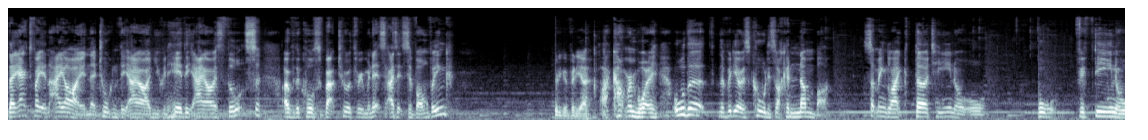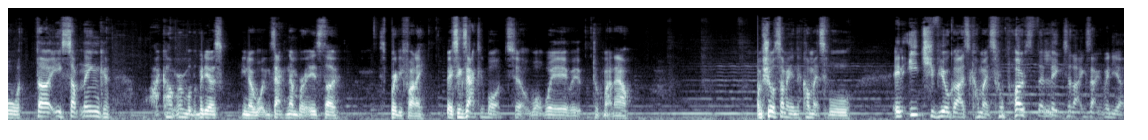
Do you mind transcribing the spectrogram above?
they activate an AI and they're talking to the AI, and you can hear the AI's thoughts over the course of about two or three minutes as it's evolving. Pretty good video. I can't remember what it, all the the video is called. It's like a number, something like 13 or, or 15 or 30 something. I can't remember what the video is. You know what exact number it is though. It's pretty funny. But it's exactly what uh, what we're, we're talking about now. I'm sure somebody in the comments will, in each of your guys' comments, will post the link to that exact video.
